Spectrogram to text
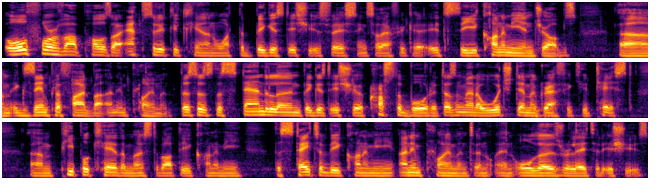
All four of our polls are absolutely clear on what the biggest issue is facing South Africa. It's the economy and jobs. Um, exemplified by unemployment. This is the standalone biggest issue across the board. It doesn't matter which demographic you test. Um, people care the most about the economy, the state of the economy, unemployment, and, and all those related issues.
